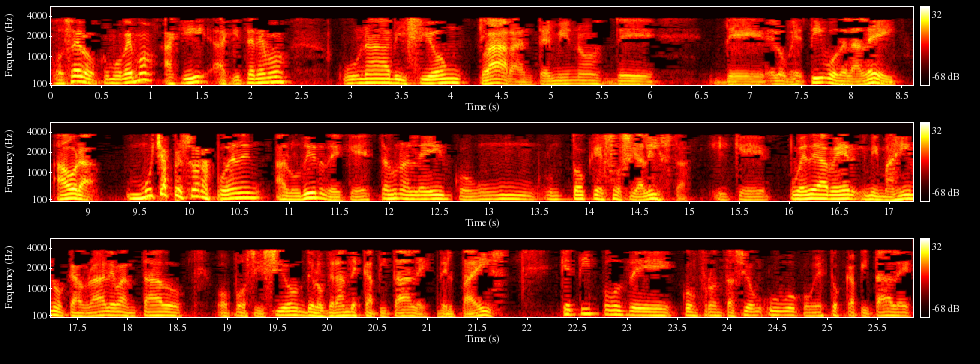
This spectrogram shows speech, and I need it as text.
José, como vemos, aquí, aquí tenemos una visión clara en términos de, de el objetivo de la ley. Ahora, muchas personas pueden aludir de que esta es una ley con un, toque socialista y que puede haber, y me imagino que habrá levantado oposición de los grandes capitales del país. ¿Qué tipo de confrontación hubo con estos capitales,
